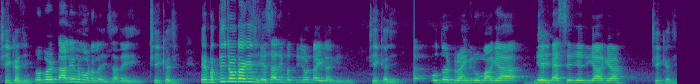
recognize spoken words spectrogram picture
ਠੀਕ ਹੈ ਜੀ। ਪ੍ਰੋਪਰ ਇਟਾਲੀਅਨ ਮਾਡਲ ਹੈ ਜੀ ਸਾਰੇ ਇਹ। ਠੀਕ ਹੈ ਜੀ। ਇਹ 32 ਚੌਂਟ ਆ ਗਈ ਜੀ? ਇਹ ਸਾਰੀ 32 ਚੋਂ ਟਾਈਲ ਆ ਗਈ ਜੀ। ਠੀਕ ਹੈ ਜੀ। ਉਧਰ ਡਰਾਇੰਗ ਰੂਮ ਆ ਗਿਆ। ਇਹ ਪੈਸੇਜ ਏਰੀਆ ਆ ਗਿਆ। ਠੀਕ ਹੈ ਜੀ।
